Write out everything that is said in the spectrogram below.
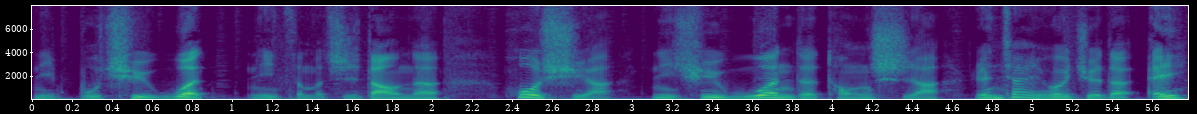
你不去问，你怎么知道呢？或许啊，你去问的同时啊，人家也会觉得，哎，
